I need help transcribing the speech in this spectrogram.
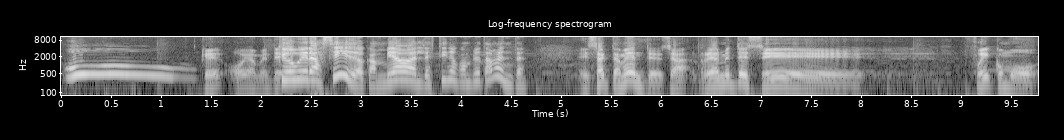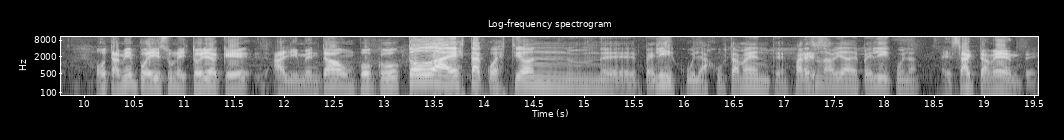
Uh, que obviamente... ¿Qué hubiera sido? Cambiaba el destino completamente. Exactamente, o sea, realmente se... Fue como... O también puede ser una historia que alimentaba un poco Toda esta cuestión de película, justamente. Parece Es- una vida de película. Exactamente.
